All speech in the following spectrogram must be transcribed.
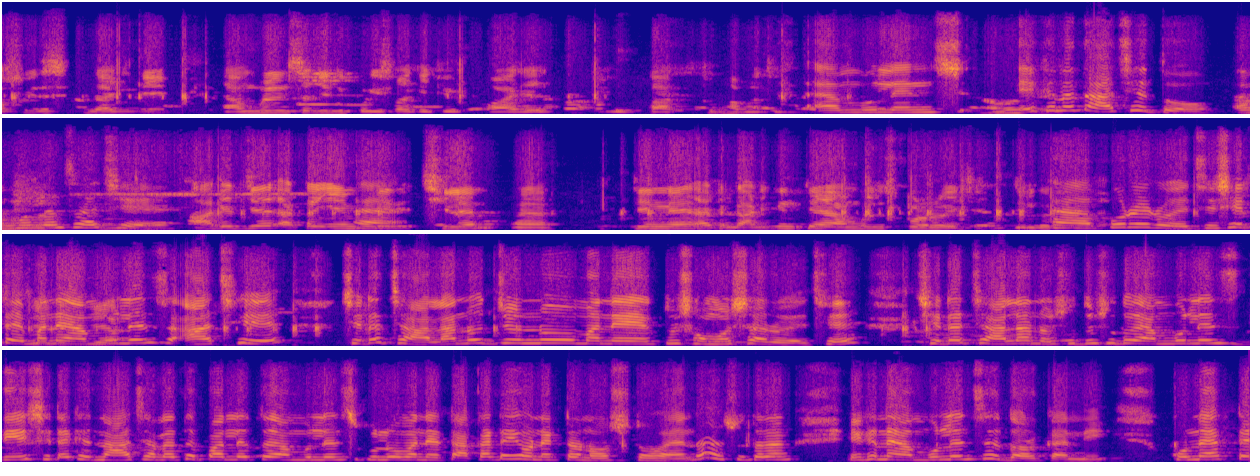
অসুবিধা সৃষ্টি হয় যদি অ্যাম্বুলেন্সে যদি পরিষেবা কিছু পাওয়া যায় বা কিছু ভাবনা অ্যাম্বুলেন্স এখানে তো আছে তো? অ্যাম্বুলেন্স আছে? আগে যে একটা এমপি হ্যাঁ। ছিলেন ট্রেনে একটা গাড়ি কিন্তু অ্যাম্বুলেন্স পড়ে রয়েছে হ্যাঁ পড়ে রয়েছে সেটাই মানে অ্যাম্বুলেন্স আছে সেটা চালানোর জন্য মানে একটু সমস্যা রয়েছে। সেটা চালানো শুধু শুধু অ্যাম্বুলেন্স দিয়ে সেটাকে না চালাতে পারলে তো অ্যাম্বুলেন্সগুলো মানে টাকাটাই অনেকটা নষ্ট হয় না? সুতরাং এখানে অ্যাম্বুলেন্সের দরকার নেই। কোনো একটা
